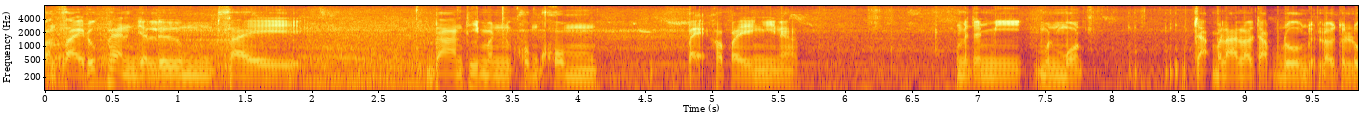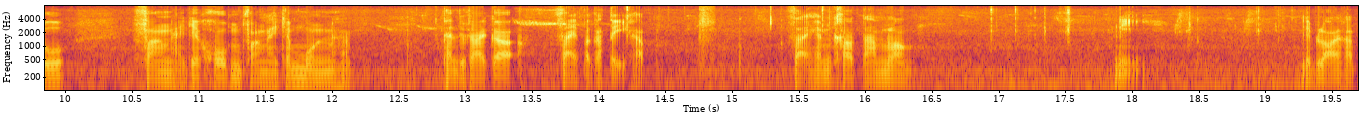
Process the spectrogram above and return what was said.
อนใส่ทุกแผ่นอย่าลืมใส่ด้านที่มันคมๆแปะเข้าไปอย่างนี้นะครับ มันจะมีมุนมนๆจับเวลาเราจับดูเราจะรู้ฝั่งไหนจะคมฝั่งไหนจะมุนนะครับ แผ่นสุดท้ายก็ใส่ปกติครับ ใส่ให้มันเข้าตามร่อง นี่ เรียบร้อยครับ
